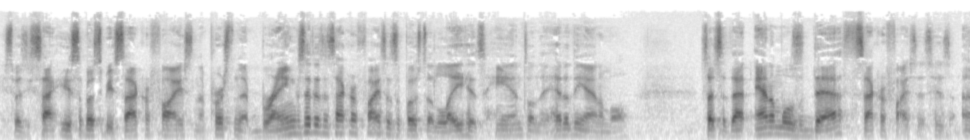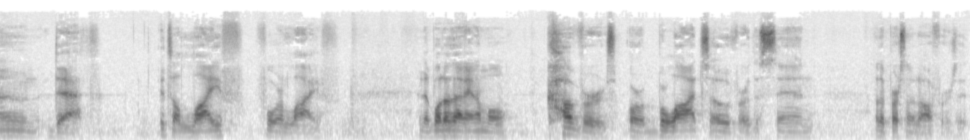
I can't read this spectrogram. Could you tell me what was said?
He's supposed to be sacrificed, and the person that brings it as a sacrifice is supposed to lay his hands on the head of the animal, such that that animal's death sacrifices his own death. It's a life for life and the blood of that animal covers or blots over the sin of the person that offers it.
